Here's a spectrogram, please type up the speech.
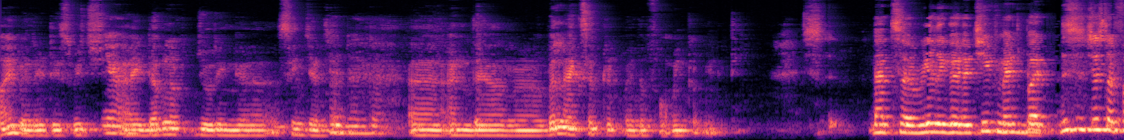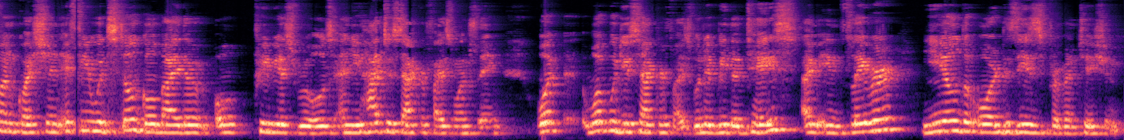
my varieties which Yeah. I developed during uh, Syngenta. uh, and they are uh, well accepted by the farming community. That's a really good achievement, but this is just a fun question. If you would still go by the old previous rules and you had to sacrifice one thing, what what would you sacrifice? Would it be the taste, I mean flavor, yield, or disease prevention?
